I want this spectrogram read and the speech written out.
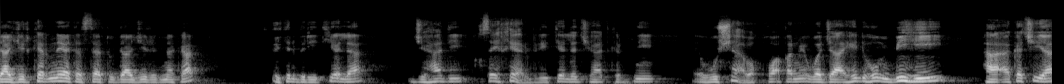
داگیرکەر نێتە سەرت و داگیرت نەکات ئیتر بریتە لە جیهادی قسەی خێر بریتە لە جیهاتکردنی وشە وەخوا فەرمی وەجاهد هم بهی هاەکە چییە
